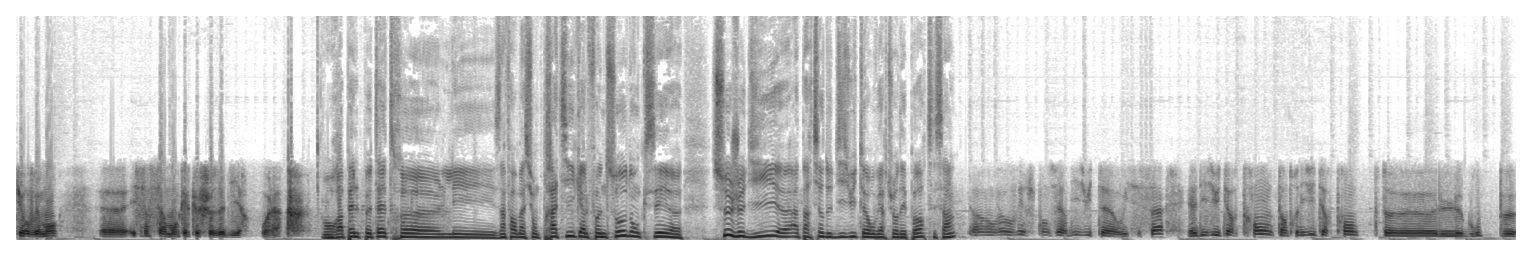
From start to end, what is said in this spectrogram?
qui ont vraiment euh, et sincèrement quelque chose à dire voilà On rappelle peut-être euh, les informations pratiques, Alfonso. Donc c'est euh, ce jeudi à partir de 18h ouverture des portes, c'est ça Alors, on va ouvrir, je pense, vers 18h, oui, c'est ça. Et à 18h30, entre 18h30, euh, le groupe euh,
